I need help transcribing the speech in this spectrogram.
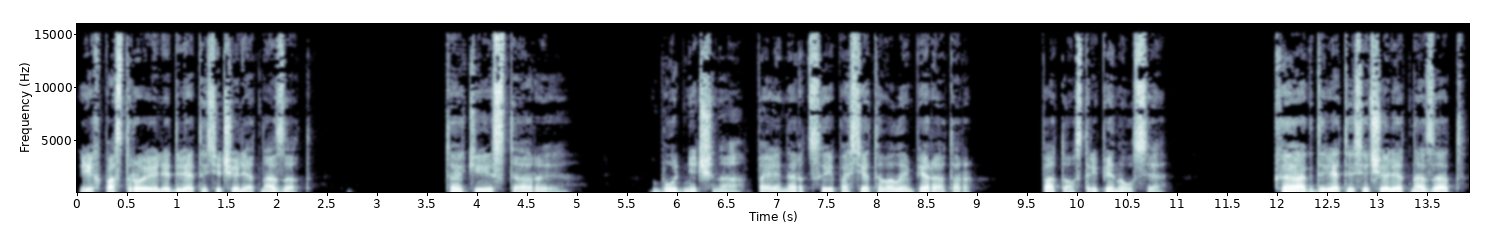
Их построили две тысячи лет назад. Такие старые. Буднично, по инерции посетовал император. Потом встрепенулся. Как две тысячи лет назад?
